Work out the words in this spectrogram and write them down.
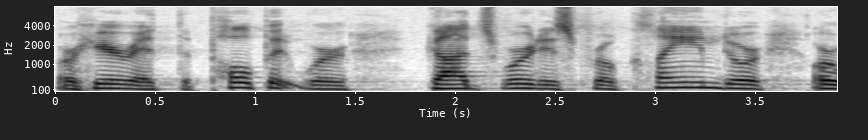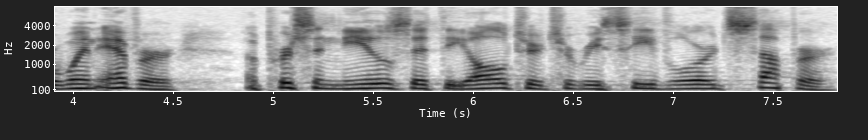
or here at the pulpit where God's word is proclaimed, or, or whenever a person kneels at the altar to receive Lord's Supper.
